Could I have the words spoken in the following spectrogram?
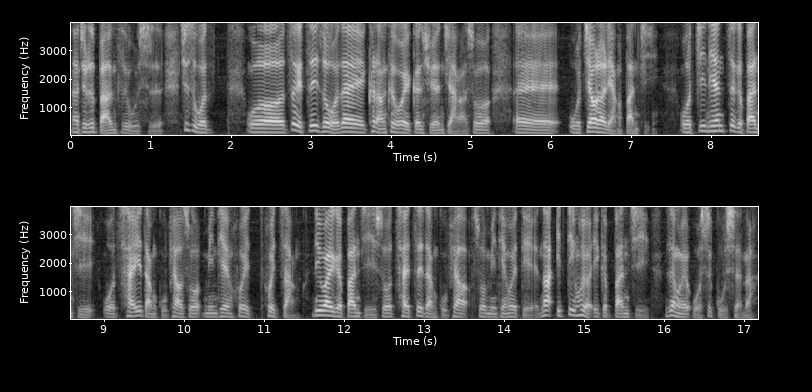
那就是百分之五十。其实我我这这一周我在课堂课我也跟学员讲啊，说，呃，我教了两个班级，我今天这个班级我猜一档股票，说明天会会涨；另外一个班级说猜这档股票，说明天会跌。那一定会有一个班级认为我是股神啊。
